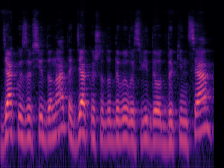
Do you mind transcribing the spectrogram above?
Дякую за всі донати. Дякую, що додивились відео до кінця.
